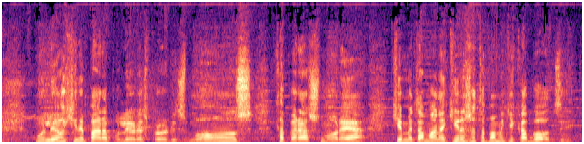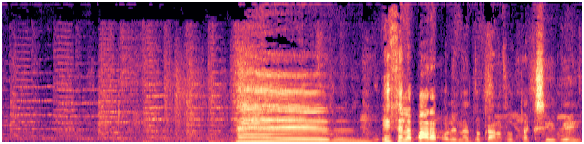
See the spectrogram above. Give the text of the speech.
μου λέει: Όχι, είναι πάρα πολύ ωραίος προορισμός. Θα περάσουμε ωραία. Και μετά μου ανακοίνωσε ότι θα πάμε και Καμπότζη. Ε, ήθελα πάρα πολύ να το κάνω αυτό το ταξίδι.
